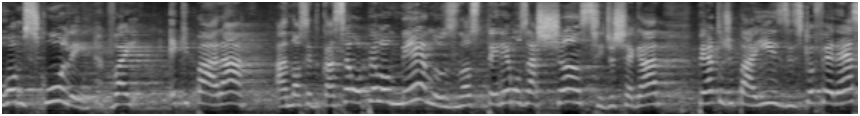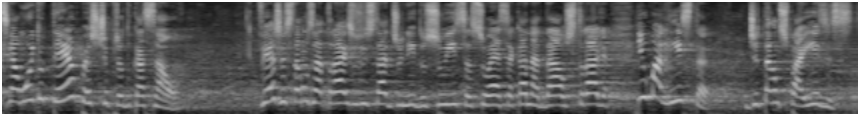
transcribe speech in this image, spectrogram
O homeschooling vai equiparar a nossa educação, ou pelo menos nós teremos a chance de chegar perto de países que oferecem há muito tempo esse tipo de educação. Veja, estamos atrás dos Estados Unidos, Suíça, Suécia, Canadá, Austrália e uma lista de tantos países.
